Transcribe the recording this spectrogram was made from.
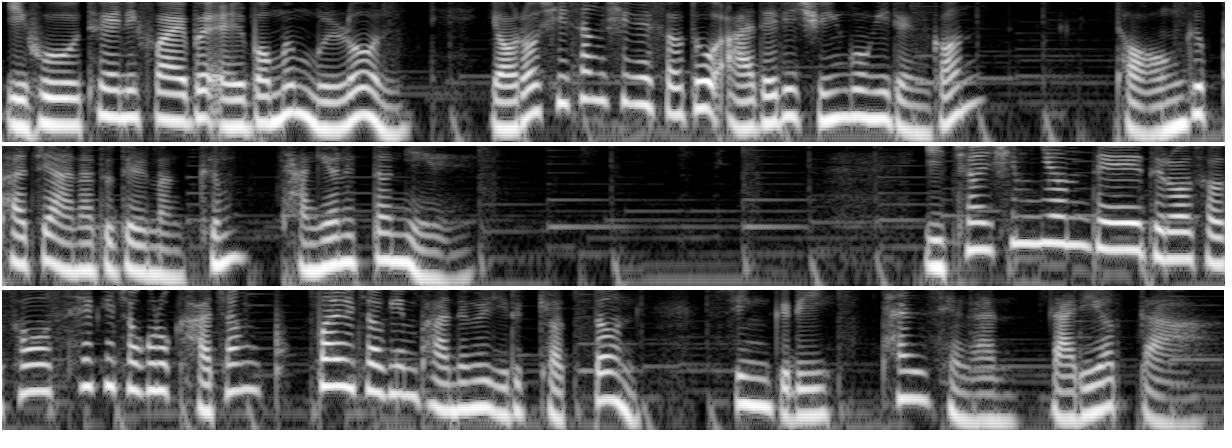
이후 25 앨범은 물론 여러 시상식에서도 아델이 주인공이 된 건 더 언급하지 않아도 될 만큼 당연했던 일. 2010년대에 들어서서 세계적으로 가장 폭발적인 반응을 일으켰던 싱글이 탄생한 날이었다.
